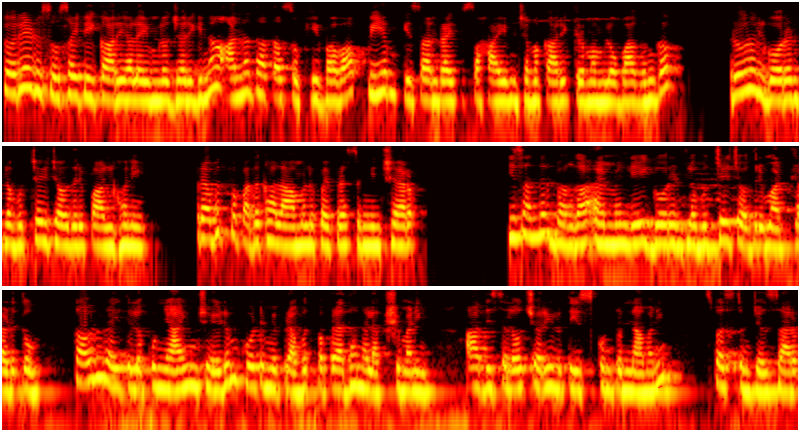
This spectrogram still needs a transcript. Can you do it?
తొరేడు సొసైటీ కార్యాలయంలో జరిగిన అన్నదాత సుఖీభవ పిఎం కిసాన్ రైతు సహాయం జమ కార్యక్రమంలో భాగంగా రూరల్ గోరంట్ల బుచ్చయ్య చౌదరి పాల్గొని ప్రభుత్వ పథకాల అమలుపై ప్రసంగించారు. ఈ సందర్భంగా ఎమ్మెల్యే గోరంట్ల బుచ్చయ్య చౌదరి మాట్లాడుతూ కౌలు రైతులకు న్యాయం చేయడం కూటమి ప్రభుత్వ ప్రధాన లక్ష్యమని ఆ దిశలో చర్యలు తీసుకుంటున్నామని స్పష్టం చేశారు.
